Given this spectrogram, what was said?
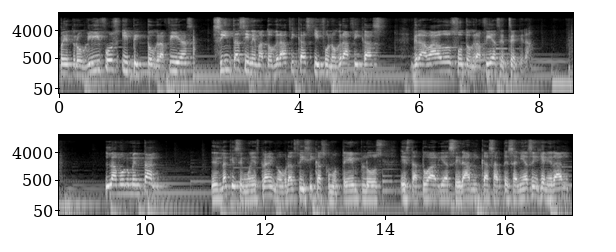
petroglifos y pictografías, cintas cinematográficas y fonográficas, grabados, fotografías, etc. La monumental es la que se muestra en obras físicas como templos, estatuarias, cerámicas, artesanías en general,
